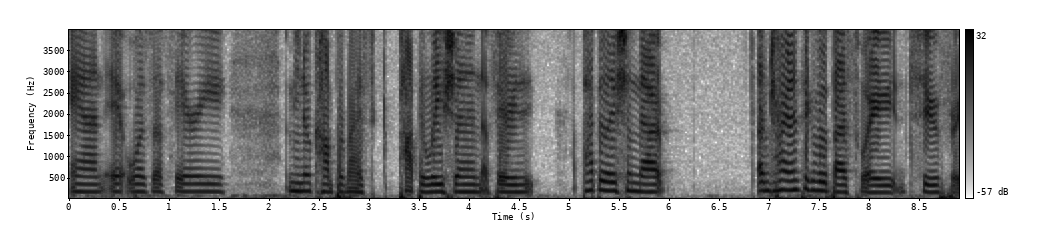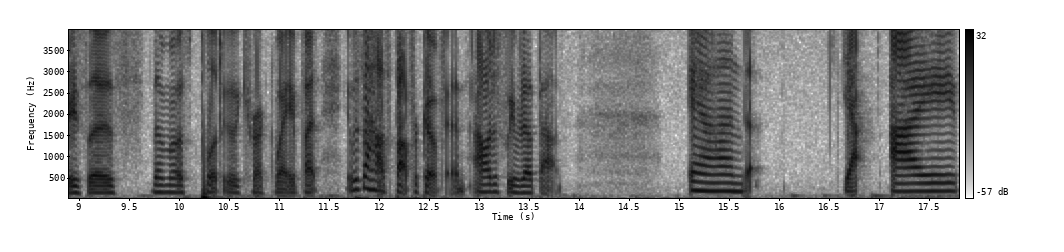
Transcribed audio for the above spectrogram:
and it was a very immunocompromised population, a very a population that I'm trying to think of the best way to phrase this the most politically correct way, but it was a hotspot for COVID. I'll just leave it at that. And yeah, I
